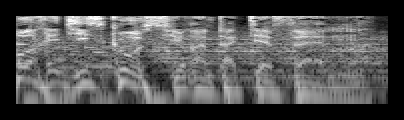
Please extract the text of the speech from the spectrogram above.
Soirée disco sur Impact FM.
